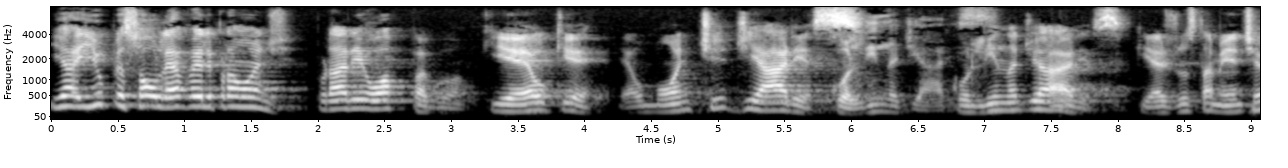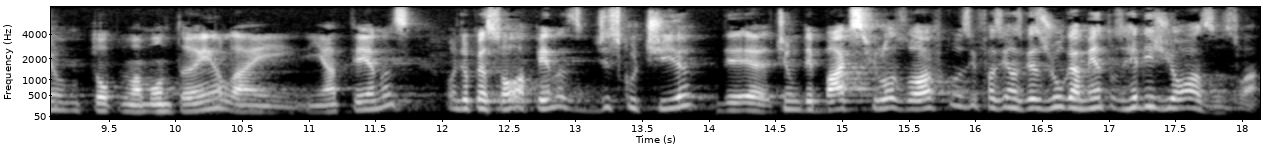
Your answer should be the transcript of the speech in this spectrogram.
E aí o pessoal leva ele para onde? Para Areópago, que é o quê? É o Monte de Ares. Colina de Ares. Colina de Ares, que é justamente um topo de uma montanha lá em, em Atenas, onde o pessoal apenas discutia, de, tinham debates filosóficos e faziam às vezes julgamentos religiosos lá.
